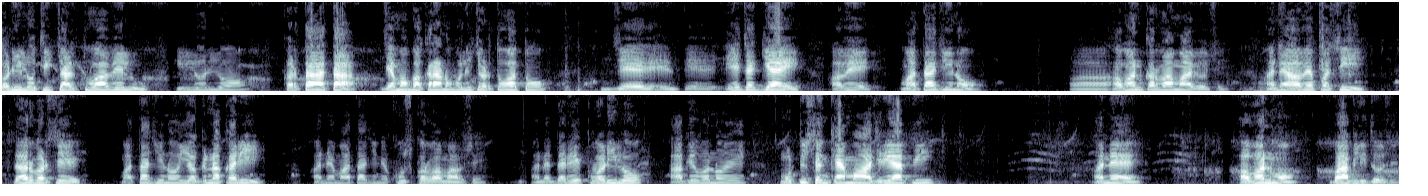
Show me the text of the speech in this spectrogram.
વડીલોથી ચાલતું આવેલું લીલોરીઓ કરતા હતા. જેમાં બકરાનો બલી ચડતો હતો. જે એ જગ્યાએ હવે માતાજીનો હવન કરવામાં આવ્યો છે. અને હવે પછી દર વર્ષે માતાજીનો યજ્ઞ કરી અને માતાજીને ખુશ કરવામાં આવશે. અને દરેક વડીલો આગેવાનોએ મોટી સંખ્યામાં હાજરી આપી અને હવનમાં ભાગ લીધો છે.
